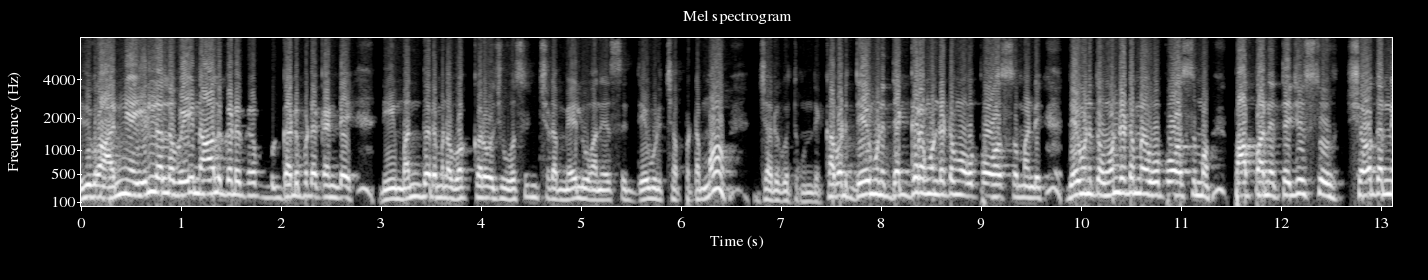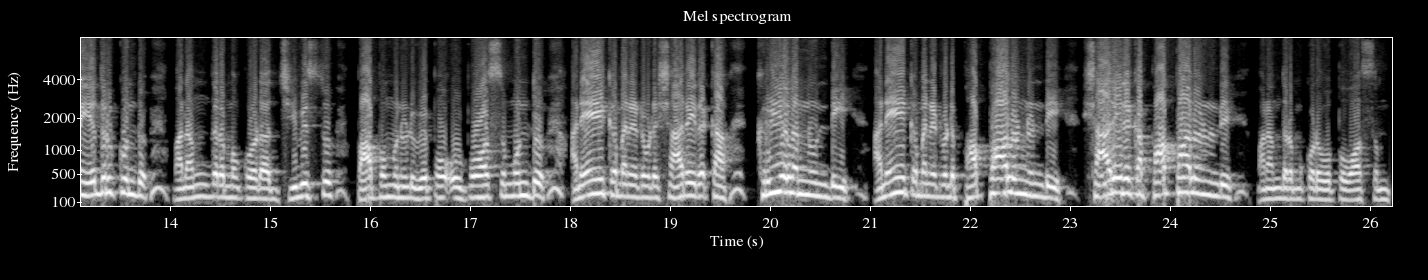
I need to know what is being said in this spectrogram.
ఇదిగో అన్య ఇళ్ళలో వెయ్యి నాలుగు గడు గడుపుట కంటే నీ మందిరమున ఒక్కరోజు వసించడం మేలు అనేసి దేవుడు చెప్పటము జరుగుతుంది. కాబట్టి దేవుని దగ్గర ఉండటము ఉపవాసం అండి. దేవునితో ఉండటమే ఉపవాసము. పాపాన్ని త్యజిస్తూ శోధనని ఎదుర్కొంటూ మనందరము కూడా జీవిస్తూ పాపము నుండి విప- ఉపవాసం ఉంటూ అనేకమైనటువంటి శారీరక క్రియల నుండి అనేకమైనటువంటి పాపాల నుండి శారీరక పాపాల నుండి మనందరం కూడా ఉపవాసం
